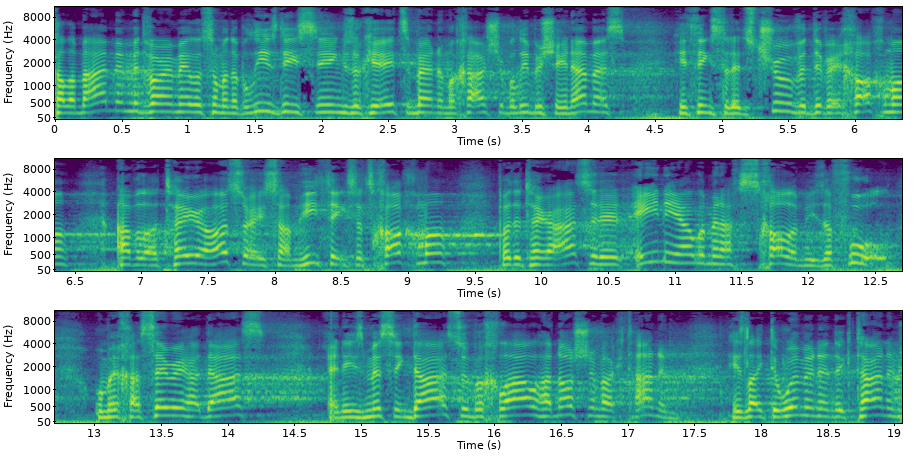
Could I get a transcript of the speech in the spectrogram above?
Someone that believes these things, he thinks that it's true. He thinks it's chachma, but the Torah it. He's a fool. And he's missing das. He's like the women in the ktanim and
